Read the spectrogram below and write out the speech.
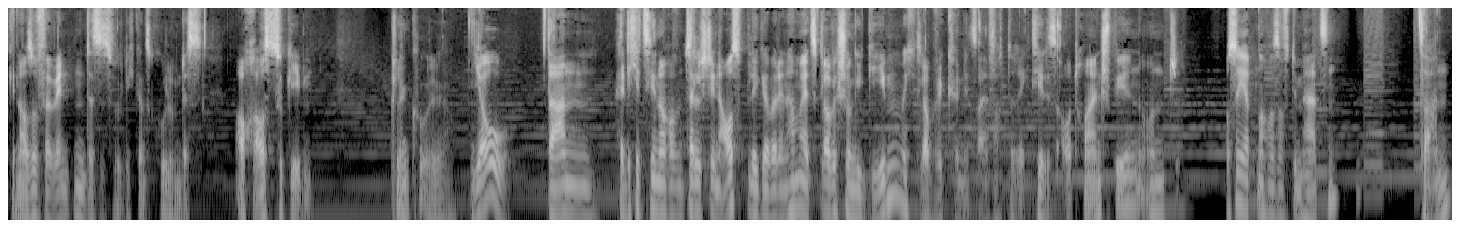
genauso verwenden. Das ist wirklich ganz cool, um das auch rauszugeben. Klingt cool, ja. Yo, dann hätte ich jetzt hier noch auf dem Zettel stehen Ausblick, aber den haben wir jetzt, glaube ich, schon gegeben. Ich glaube, wir können jetzt einfach direkt hier das Outro einspielen und außer ihr habt noch was auf dem Herzen, dann.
